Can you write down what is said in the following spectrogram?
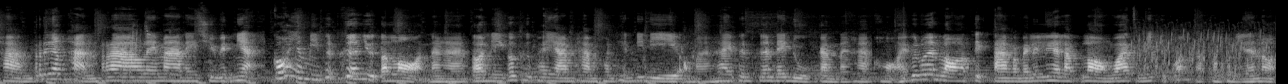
ผ่านเรื่องผ่านราวอะไรมาในชีวิตเนี่ย ก็ยังมีเพื่อนๆ อยู่ตลอดนะคะตอนนี้ก็คือพยายามทำคอนเทนต์ดีๆ ออกมาให้เพื่อนๆ ได้ดูกันนะคะ ขอให้เพื่อนๆ รอติดตามกันไปเรื่อยๆรับรองว่าจะไม่ผิดหวังกับคนคนนี้แน่นอน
